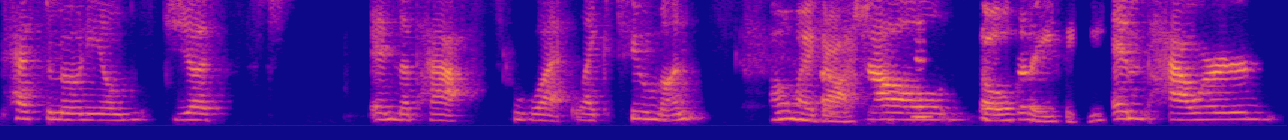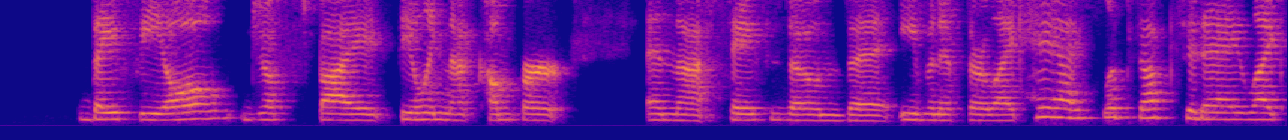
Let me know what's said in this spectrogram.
testimonials just in the past, what, like two months? Oh my gosh. How so crazy. Empowered they feel just by feeling that comfort and that safe zone that even if they're like, hey, I slipped up today, like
